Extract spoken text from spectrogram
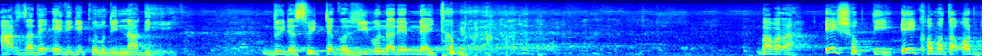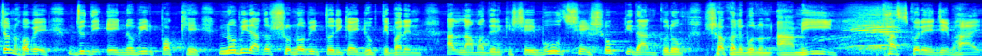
আর যাদের এদিকে কোনো দিন না দিহি। দুইটা সুইটটা ক জীবন আর এমনি আইতাম। বাবারা, এই শক্তি, এই ক্ষমতা অর্জন হবে যদি এই নবীর পক্ষে, নবীর আদর্শ, নবীর তরিকায় ঢুকতে পারেন। আল্লাহ আমাদেরকে সেই বুধ, সেই শক্তি দান করুক। সকলে বলুন, আমিন। খাস করে যে ভাই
